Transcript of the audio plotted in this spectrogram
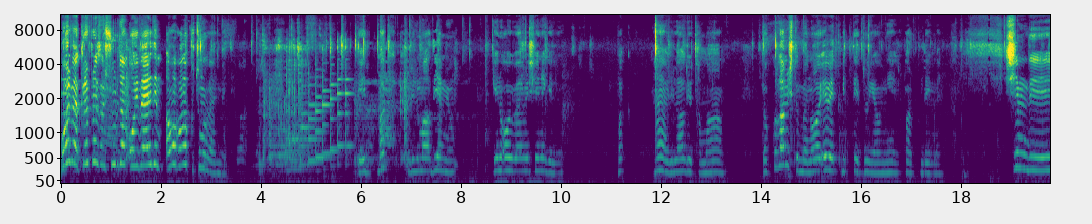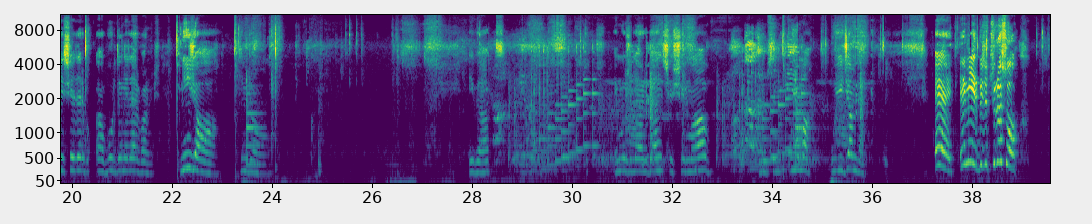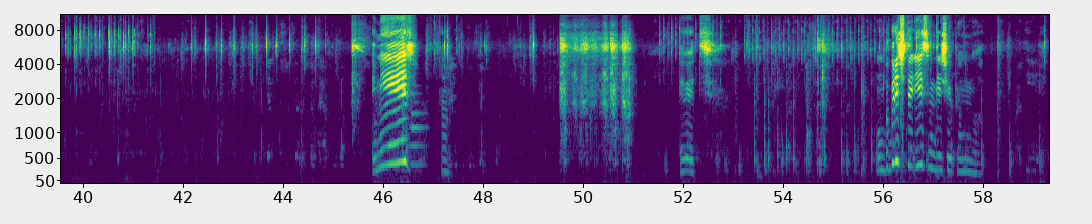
Bu arada Craft'e şuradan oy verdim ama bana kutumu vermedi. De bak ödülümü al diyemiyorum. Gene oy verme şeyine geliyor. Bak. Ha ödülü al diyor tamam. Yok kullanmıştım ben o evet bitti. Dur ya niye farkındayım ben. Şimdi şeyleri bu Aa, burada neler varmış. Ninja. Ninja. Evet. Emojilerden şaşırma. Senin uyuma. Uyuyacağım ben. Evet Emir bizi türe sok. Emir. Ha. Evet. Onda bir işte iyisin diye şey yapıyorsun değil mi?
